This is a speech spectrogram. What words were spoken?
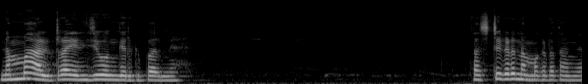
நம்ம அல்ட்ரா என்ஜிஓ இங்கே இருக்குது பாருங்கள் ஃபஸ்ட்டு கடை நம்ம கடை தாங்க.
